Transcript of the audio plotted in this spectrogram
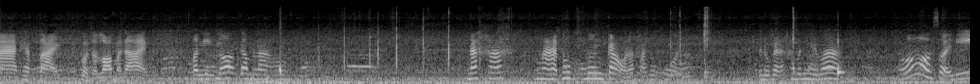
มากแทบตายกว่าจะรอดมาได้ ตอนนี้ก็กำลังนะคะ มาทุกเมืองเก่านะคะ ทุกคนไปดูกันนะคะเป็นไงบ้างโอ้สวยดี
